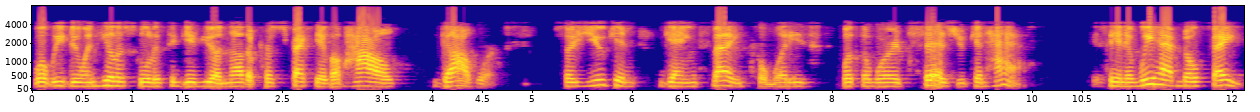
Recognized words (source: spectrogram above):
What we do in healing school is to give you another perspective of how God works. So you can gain faith for what he's, what the word says you can have. You see, and if we have no faith,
